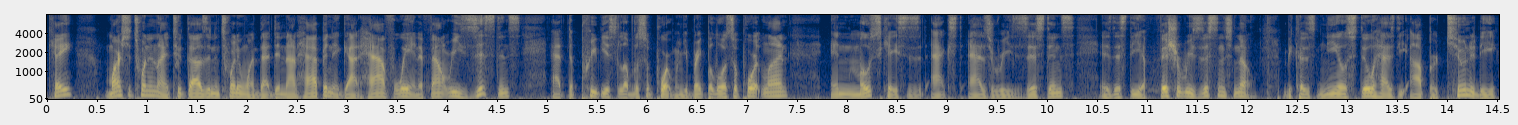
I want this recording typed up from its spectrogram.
Okay, March the 29, 2021. That did not happen. It got halfway and it found resistance at the previous level of support. When you break below a support line, in most cases, it acts as resistance. Is this the official resistance? No, because NIO still has the opportunity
